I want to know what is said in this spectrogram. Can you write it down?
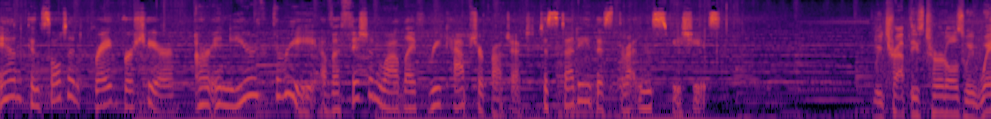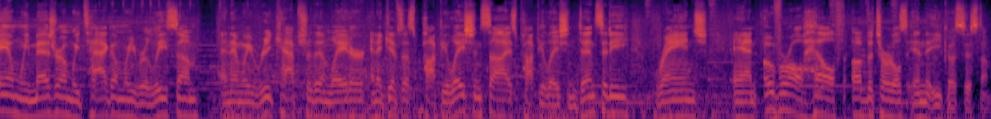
and consultant Greg Brashear are in year three of a fish and wildlife recapture project to study this threatened species. We trap these turtles, we weigh them, we measure them, we tag them, we release them, and then we recapture them later. And it gives us population size, population density, range, and overall health of the turtles in the ecosystem.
